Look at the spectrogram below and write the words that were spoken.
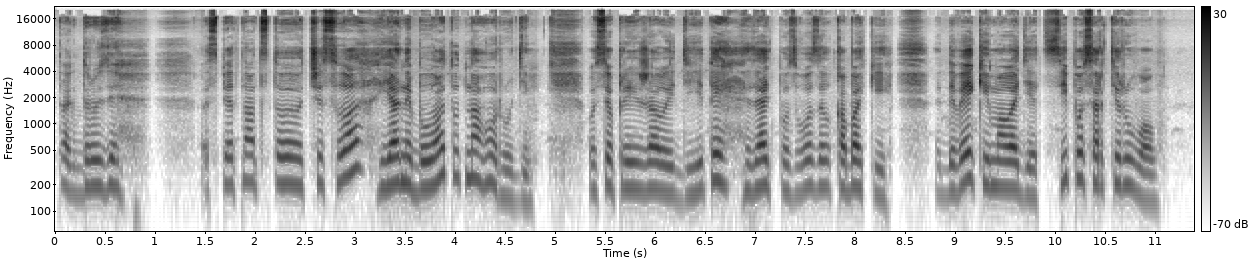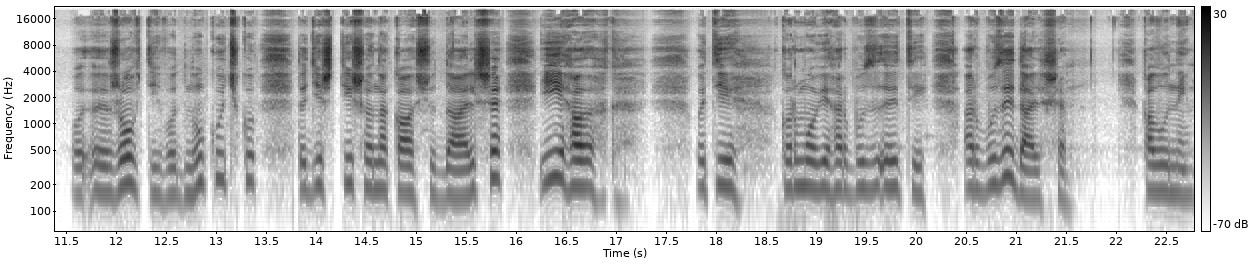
Так, друзі, з 15 числа я не була тут на городі. Ось приїжджали діти, зять позвозив кабаки. Диви, який молодець, всі посортував. Е, Жовті в одну кучку, тоді ж ті, що на кашу далі. І оті кормові гарбузи, ці арбузи далі, кавуни.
